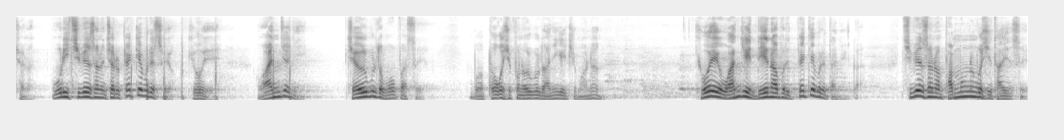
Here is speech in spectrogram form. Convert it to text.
저는. 우리 집에서는 저를 뺏겨버렸어요. 교회에. 완전히. 제 얼굴도 못 봤어요. 뭐 보고 싶은 얼굴도 아니겠지만은 교회에 완전히 내놔버렸, 뺏겨버렸다니까. 집에서는 밥 먹는 것이 다였어요.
